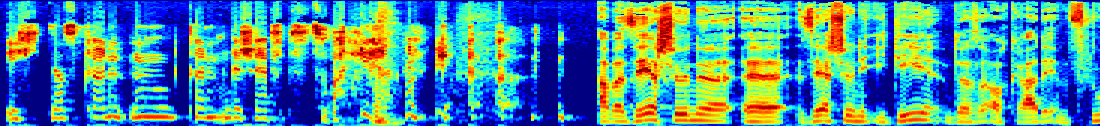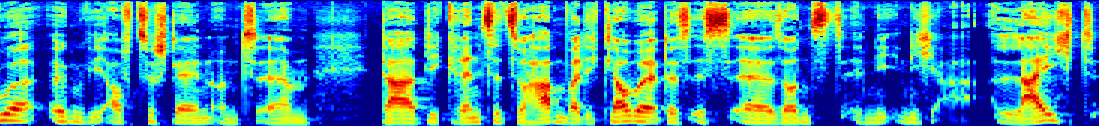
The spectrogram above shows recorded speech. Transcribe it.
Ich, das könnten, könnten Geschäftszweige werden. Aber sehr schöne, äh, sehr schöne Idee, das auch gerade im Flur irgendwie aufzustellen und ähm, da die Grenze zu haben, weil ich glaube, das ist äh, sonst nie, nicht leicht,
